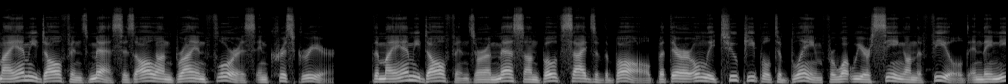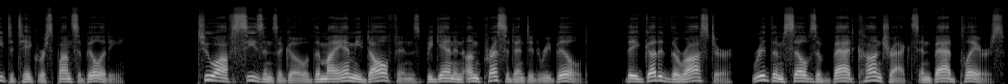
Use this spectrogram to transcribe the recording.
Miami Dolphins mess is all on Brian Flores and Chris Grier. The Miami Dolphins are a mess on both sides of the ball but there are only two people to blame for what we are seeing on the field and they need to take responsibility. Two off seasons ago the Miami Dolphins began an unprecedented rebuild. They gutted the roster, rid themselves of bad contracts and bad players.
